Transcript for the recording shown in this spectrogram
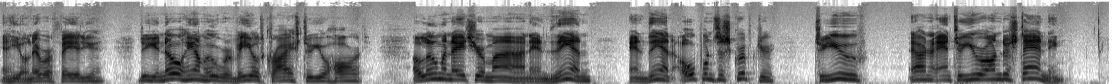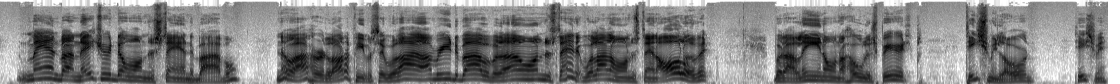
and He'll never fail you? Do you know Him who reveals Christ to your heart, illuminates your mind, and then and then opens the Scripture to you and, and to your understanding? Man by nature don't understand the Bible. No, I've heard a lot of people say, "Well, I, I read the Bible, but I don't understand it." Well, I don't understand all of it, but I lean on the Holy Spirit. Teach me, Lord. Teach me.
